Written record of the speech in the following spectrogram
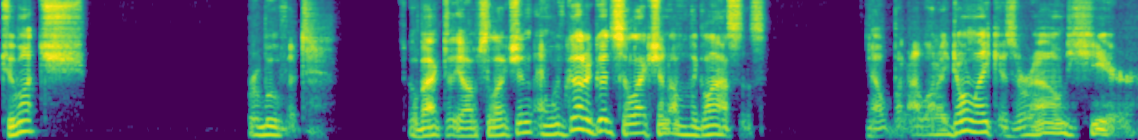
too much, remove it. Let's go back to the op selection, and we've got a good selection of the glasses. Now, but what I don't like is around here.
